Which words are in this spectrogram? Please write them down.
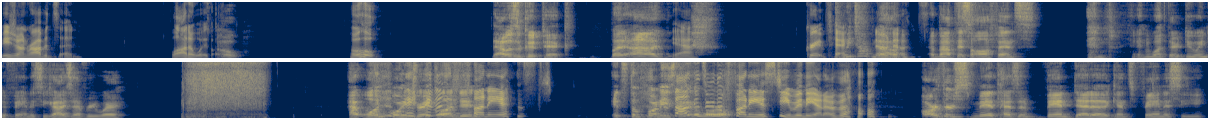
Bijan Robinson, a lot of wiggle. Oh, Oh, that was a good pick. But uh yeah, great pick. Can we talk no about, notes. about this offense and, and what they're doing to fantasy guys everywhere? At one point, Drake the London, funniest. it's the The funniest in Falcons the are the funniest team in the NFL. Arthur Smith has a vendetta against fantasy,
